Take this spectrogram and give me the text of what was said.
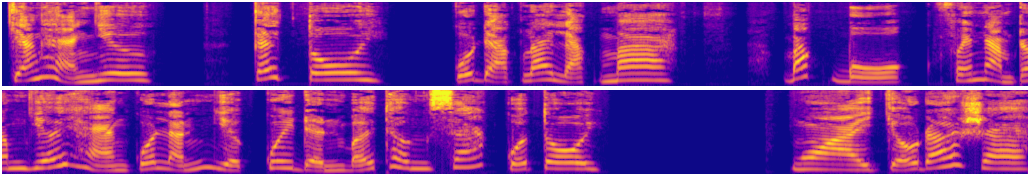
Chẳng hạn như, cái tôi của Đạt Lai lạc Ma bắt buộc phải nằm trong giới hạn của lãnh vực quy định bởi thân xác của tôi. Ngoài chỗ đó ra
